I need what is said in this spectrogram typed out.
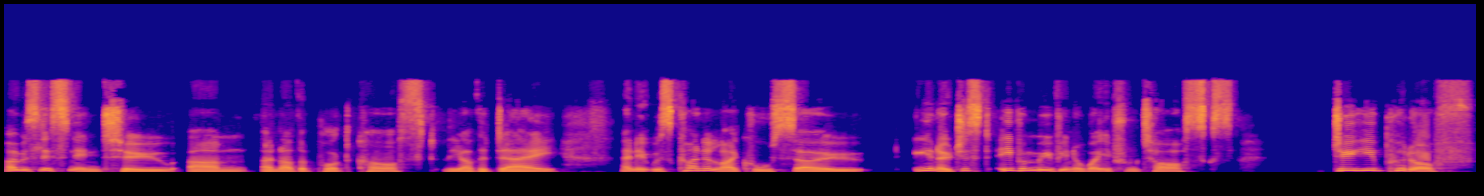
I was listening to um, another podcast the other day, and it was kind of like also, you know, just even moving away from tasks. Do you put off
